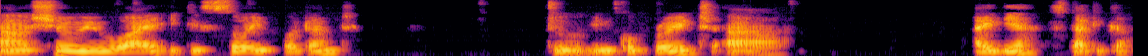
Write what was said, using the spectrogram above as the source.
uh, show you why it is so important to incorporate uh, idea statica.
